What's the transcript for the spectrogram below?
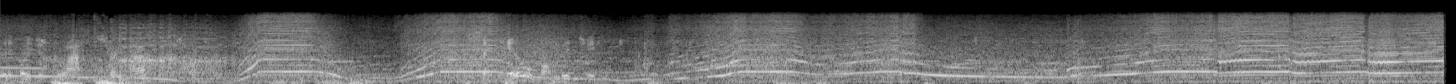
they probably just kill, not mid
